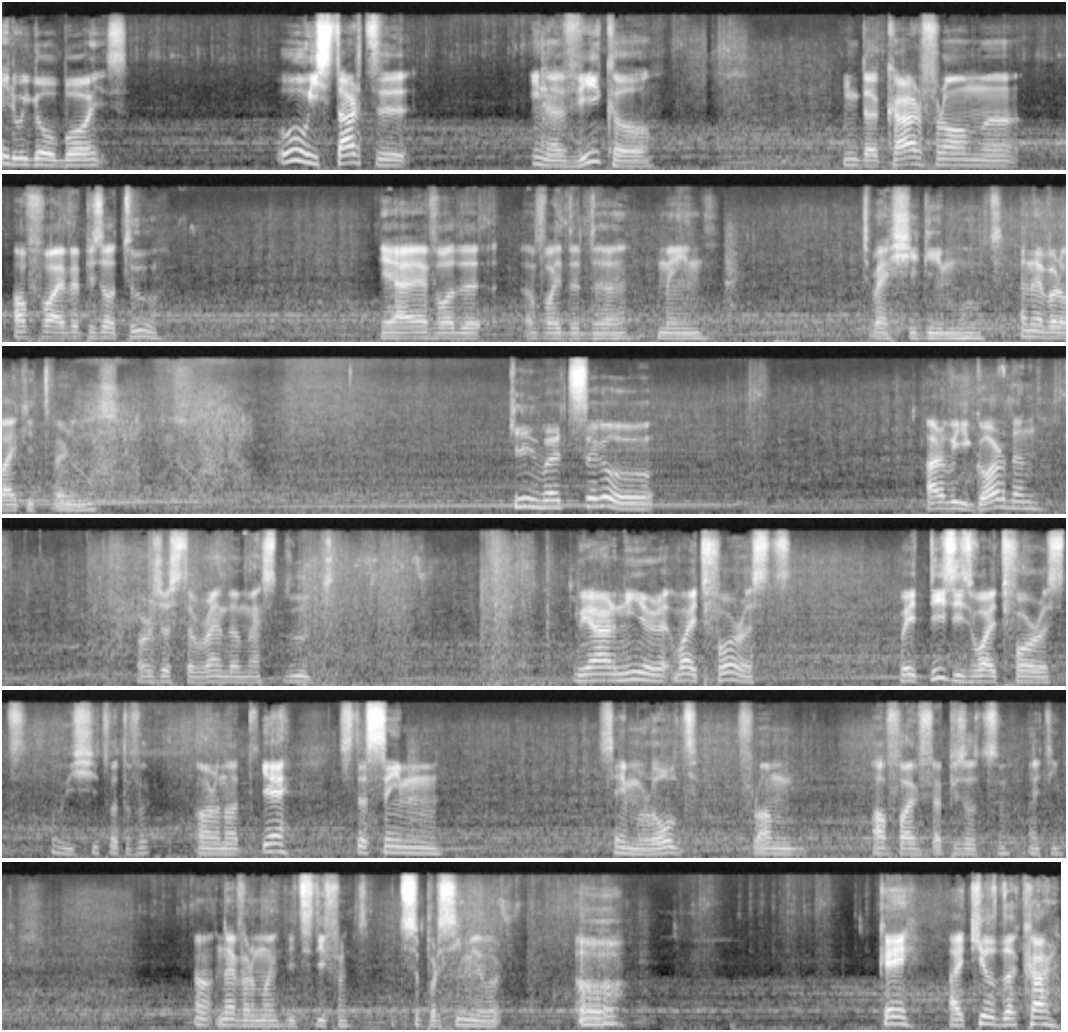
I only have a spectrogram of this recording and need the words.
Here we go, boys. Oh, we start uh, in a vehicle. In the car from uh, Half-Life Episode 2. Yeah, I avoided, avoided the main trashy game mode. I never like it very much. Okay, let's go. Are we Gordon? Or just a random ass dude? We are near White Forest. Wait, this is White Forest. Holy shit, what the fuck? Or not? Yeah, it's the same... Same road from Half-Life Episode 2, I think. Oh, never mind, it's different. It's super similar. Oh! Okay, I killed the car.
